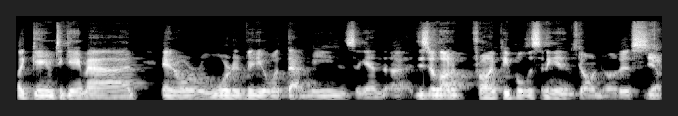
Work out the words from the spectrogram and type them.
like game to game ad and or rewarded video what that means? Again, uh, these are a lot of probably people listening in who don't know this. Yeah.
